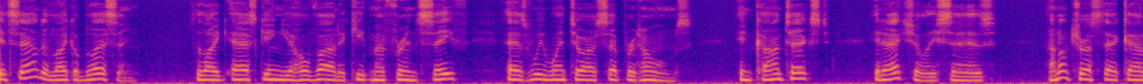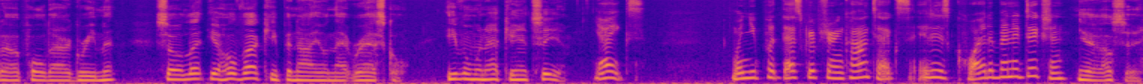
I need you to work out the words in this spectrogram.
it sounded like a blessing, like asking Jehovah to keep my friends safe as we went to our separate homes. In context, it actually says, I don't trust that guy to uphold our agreement. So let Jehovah keep an eye on that rascal, even when I can't see him. Yikes. When you put that scripture in context, it is quite a benediction. Yeah, I'll see.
